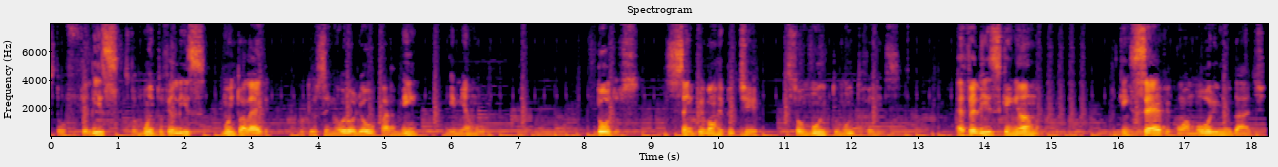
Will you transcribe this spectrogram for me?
Estou feliz, estou muito feliz, muito alegre, porque o Senhor olhou para mim e me amou. Todos sempre vão repetir que sou muito, muito feliz. É feliz quem ama, quem serve com amor e humildade,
